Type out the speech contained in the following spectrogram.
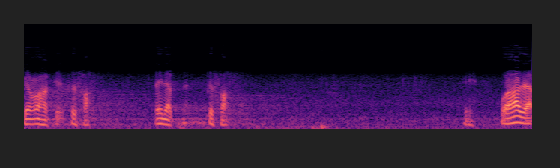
جمعها قصص. عنب قصص. وهذا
